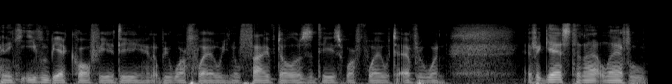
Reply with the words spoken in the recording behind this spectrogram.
and it can even be a coffee a day and it'll be worthwhile. You know, five dollars a day is worthwhile to everyone. If it gets to that level,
